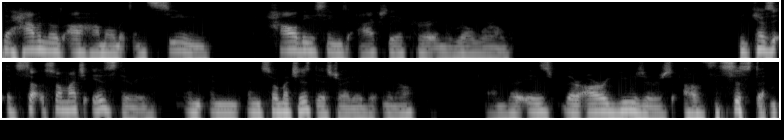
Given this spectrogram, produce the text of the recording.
the having those aha moments and seeing how these things actually occur in the real world because it's so, so much is theory and, and and so much is disjointed you know um, there is there are users of the system,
